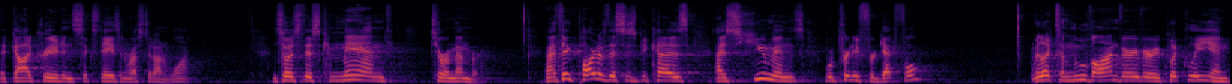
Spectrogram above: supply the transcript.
that God created in six days and rested on one. And so, it's this command to remember. And I think part of this is because as humans, we're pretty forgetful. We like to move on very, very quickly, and,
